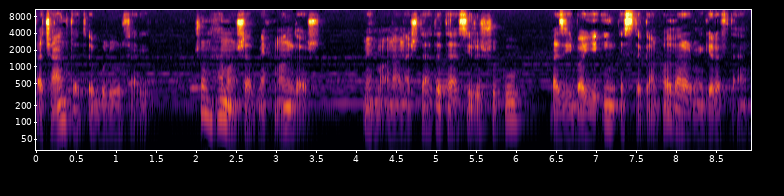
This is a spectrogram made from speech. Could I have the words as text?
و چند قطعه بلور خرید چون همان شب مهمان داشت. مهمانانش تحت تأثیر شکوه و زیبایی این استگانها قرار می گرفتند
